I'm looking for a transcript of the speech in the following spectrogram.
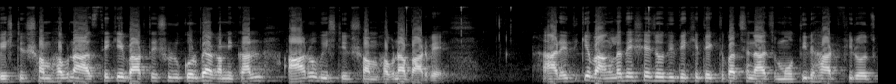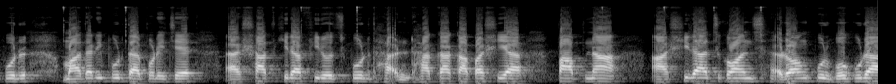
বৃষ্টির সম্ভাবনা আজ থেকে বাড়তে শুরু করবে, আগামীকাল আরও বৃষ্টির সম্ভাবনা বাড়বে। আর এদিকে বাংলাদেশে যদি দেখি, দেখতে পাচ্ছেন আজ মতিরহাট, ফিরোজপুর, মাদারীপুর, তারপরে যে সাতক্ষীরা, ফিরোজপুর ঢাকা, কাপাসিয়া পাবনা সিরাজগঞ্জ, রংপুর, বগুড়া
